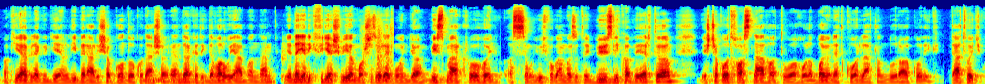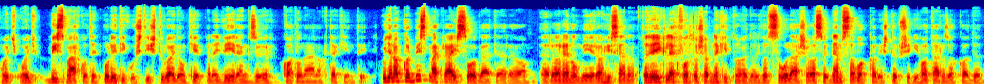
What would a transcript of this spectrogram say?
aki elvileg ugye ilyen liberálisabb gondolkodással rendelkezik, de valójában nem. Ugye a negyedik Frigyes Vilmos az öreg mondja Bismarckról, hogy azt hiszem, hogy úgy fogalmazott, hogy bűzlik a vértől, és csak ott használható, ahol a bajonet korlátlanul uralkodik. Tehát, hogy, hogy, hogy Bismarckot egy politikust is tulajdonképpen egy vérengző katonának tekinti. Ugyanakkor Bismarck rá is szolgált erre a, erre a renoméra, hiszen az egyik legfontosabb neki tulajdonított szólása az, hogy nem szavakkal és többségi dönt,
